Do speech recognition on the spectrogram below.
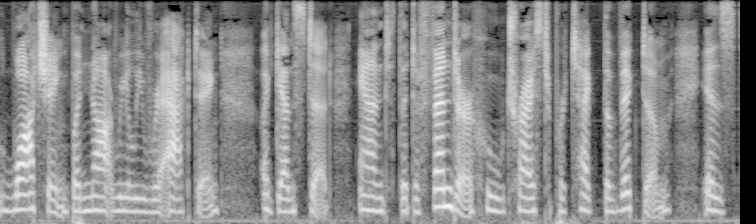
watching but not really reacting against it. And the defender who tries to protect the victim is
